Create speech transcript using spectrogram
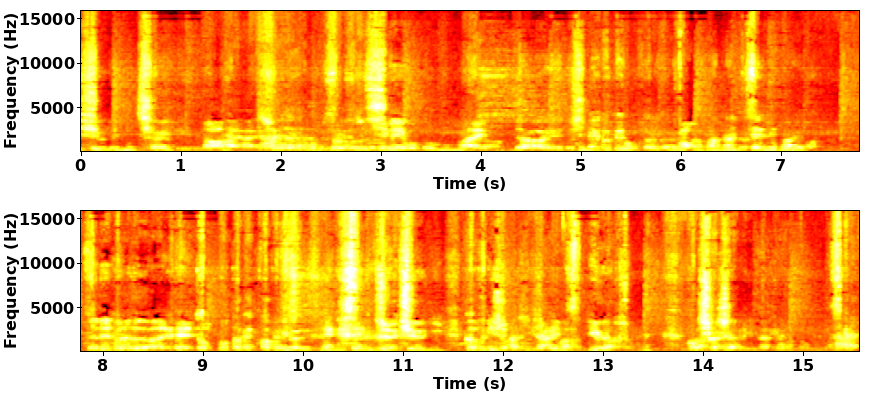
終電も近いという。あはいはい。そろそろ締めようと思うんですが、はい。じゃあ、えー、と締めとってもお二人から。あ。まあ、何か宣伝があればでね、とりあえず、えっ、と、ポッドキャストですね、2019に9月28日あります有楽町でね、詳しくは調べていただければと思います。はい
